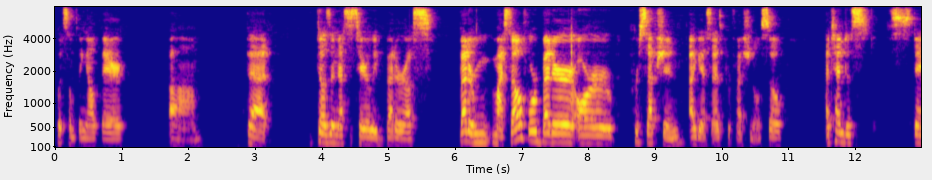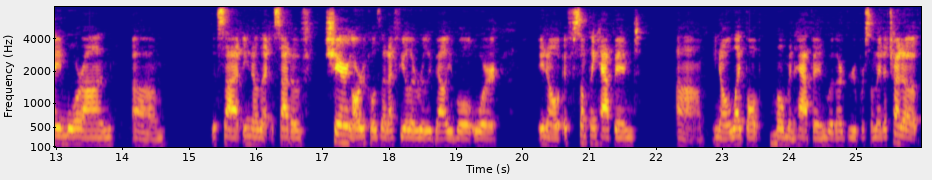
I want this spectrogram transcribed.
put something out there um, that doesn't necessarily better us, better myself, or better our perception, I guess, as professionals. So I tend to s- stay more on um, the side, you know, that side of sharing articles that I feel are really valuable, or, you know, if something happened, um, you know, a light bulb moment happened with our group or something, to try to,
